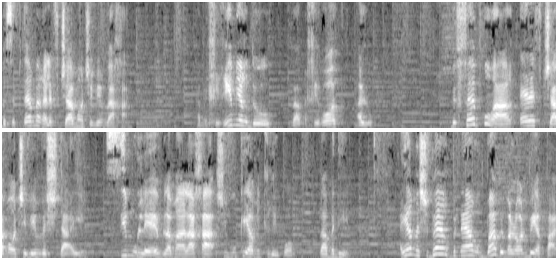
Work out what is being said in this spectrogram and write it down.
בספטמבר 1971. המחירים ירדו והמכירות עלו. בפברואר 1972, שימו לב למהלך השיווקי המקרי פה והמדהים. היה משבר בני ערובה במלון ביפן.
